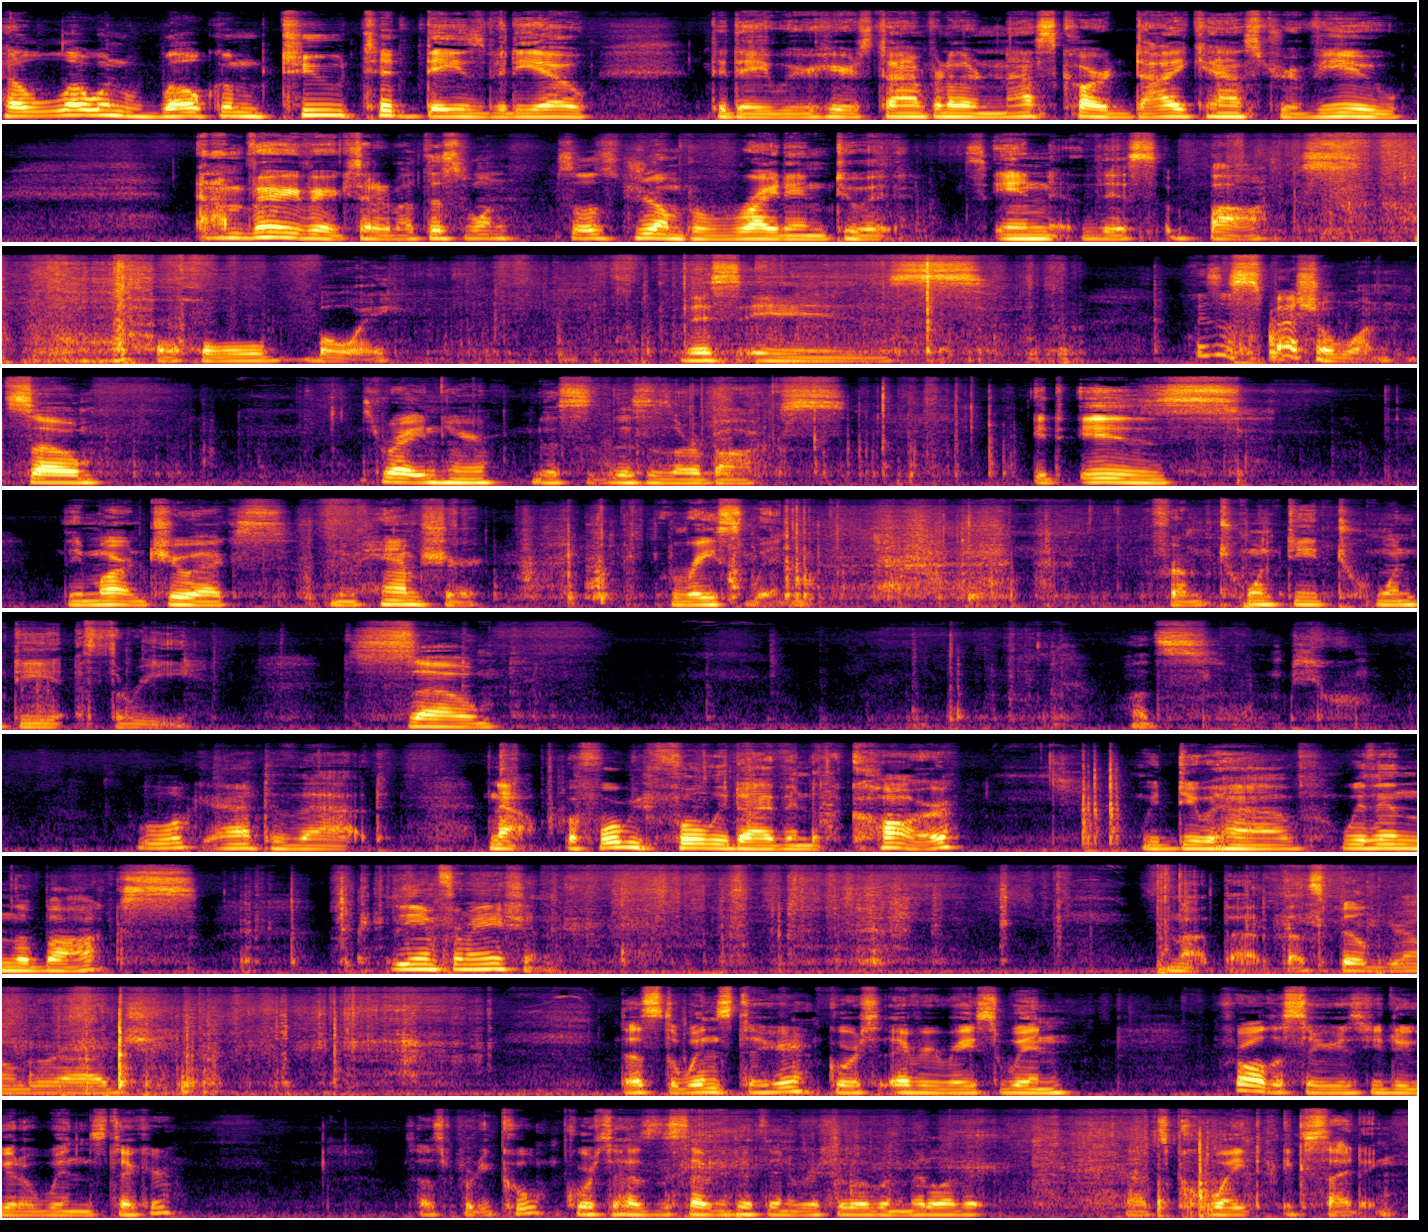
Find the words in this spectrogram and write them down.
Hello and welcome to today's video. Today we're here. It's time for another NASCAR diecast review. And I'm very, very excited about this one. So let's jump right into it. It's in this box. Oh boy. This is this is a special one. So it's right in here. This this is our box. It is the Martin Truex New Hampshire race win from 2023. So let's look at that. Now, before we fully dive into the car, we do have within the box the information. Not that, that's build your own garage. That's the win sticker. Of course, every race win. For all the series, you do get a win sticker. So that's pretty cool. Of course, it has the 75th anniversary logo in the middle of it. That's quite exciting.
